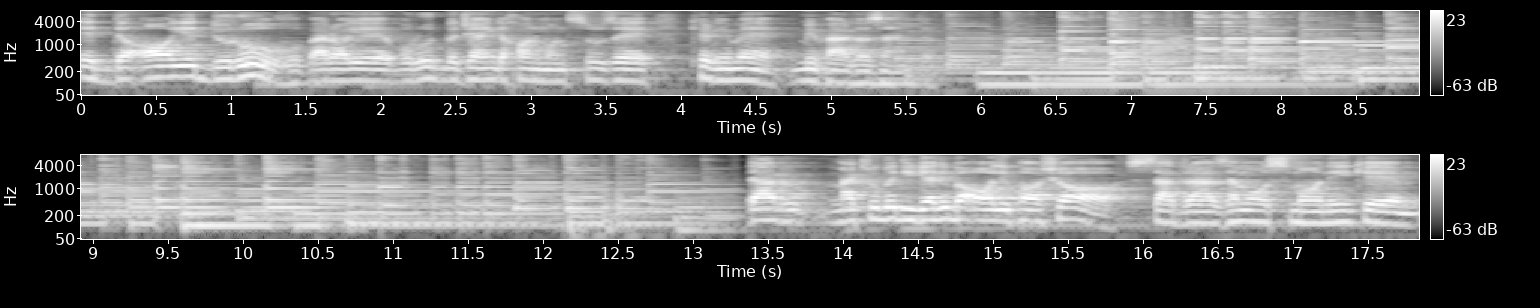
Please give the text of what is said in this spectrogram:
ادعای دروغ برای ورود به جنگ خانمانسوز کریمه می‌پردازند. در مکتوب دیگری به آلی پاشا صدر اعظم عثمانی که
